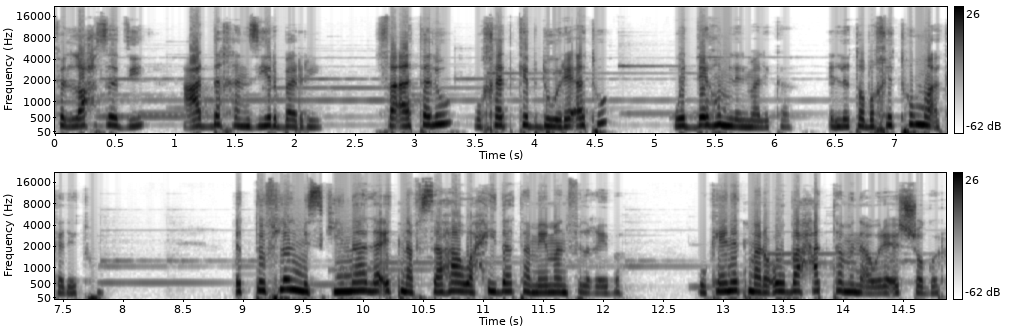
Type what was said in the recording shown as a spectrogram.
في اللحظة دي عدى خنزير بري فقتله وخد كبده ورئته واداهم للملكة اللي طبختهم وأكلتهم. الطفلة المسكينة لقت نفسها وحيدة تماما في الغابة وكانت مرعوبة حتى من أوراق الشجر.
